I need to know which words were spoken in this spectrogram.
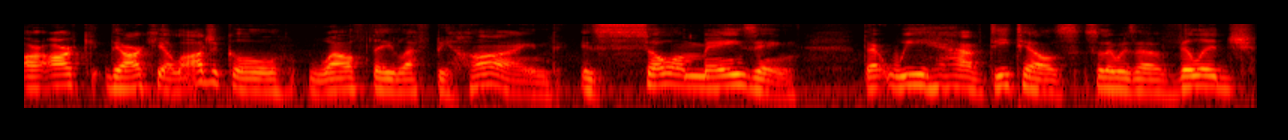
our arch- the archaeological wealth they left behind is so amazing that we have details. So there was a village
